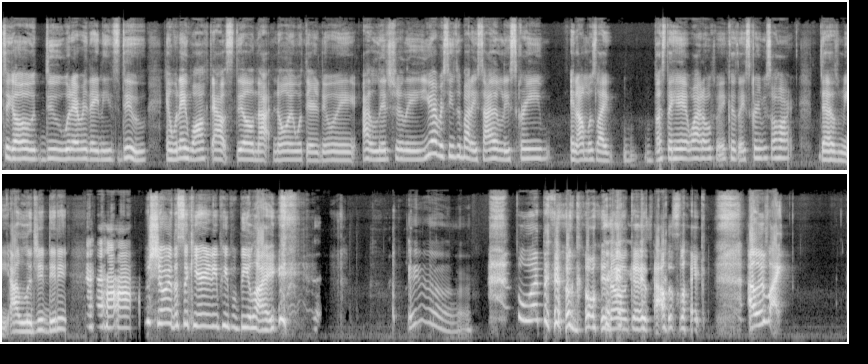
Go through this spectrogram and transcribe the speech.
to go do whatever they need to do, and when they walked out, still not knowing what they're doing, I literally, you ever seen somebody silently scream and almost like bust their head wide open because they screaming so hard. That was me. I legit did it. I'm sure the security people be like, Ew. What the hell going on? Because I was like, I was like,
